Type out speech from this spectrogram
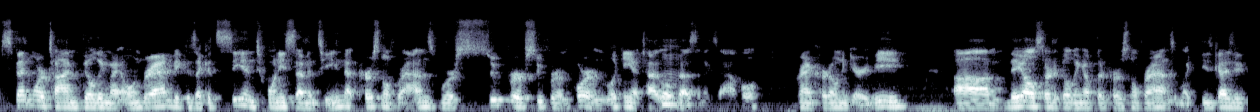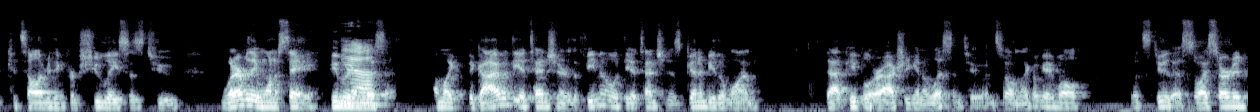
spent more time building my own brand because I could see in 2017 that personal brands were super, super important. Looking at Tai Lopez, mm. an example, Grant Cardone and Gary Vee, um, they all started building up their personal brands. I'm like, these guys could sell everything from shoelaces to whatever they want to say. People are gonna listen. I'm like, the guy with the attention or the female with the attention is gonna be the one that people are actually gonna listen to. And so I'm like, okay, well, let's do this. So I started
